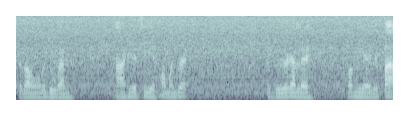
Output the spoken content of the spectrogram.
จะลองลงไปดูกันพาทีเอฟซีพร้อมมันด้วย ไปดูด้วยกันเลย ว่ามีอะไรหรือเปล่า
